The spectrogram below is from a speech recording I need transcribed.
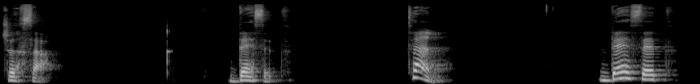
часа. 10. 10. 10.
